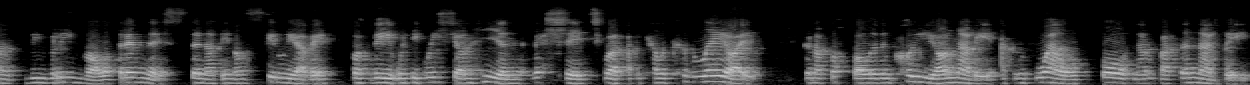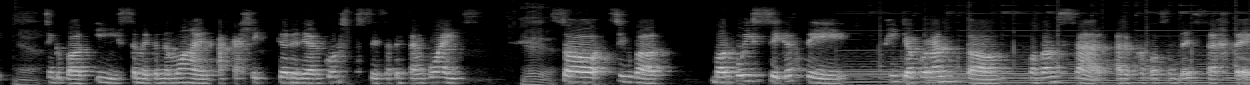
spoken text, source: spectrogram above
ddifrifol o drefnus, dyna dim ond sgiliau fi, bod fi wedi gweithio'n hun felly, ti'n gwybod, a fi cael y cyfleoedd gyda bobl oedd yn coelio yna fi ac yn gweld bod na rhywbeth yna fi, yeah. ti'n gwybod, i symud yn ymlaen a gallu gyrru ar gwrsus a bethau'n gwaith. Yeah, yeah. So, ti'n gwybod, mor bwysig ydy peidio gwrando bob amser ar y pobl sy'n deitha chdi.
